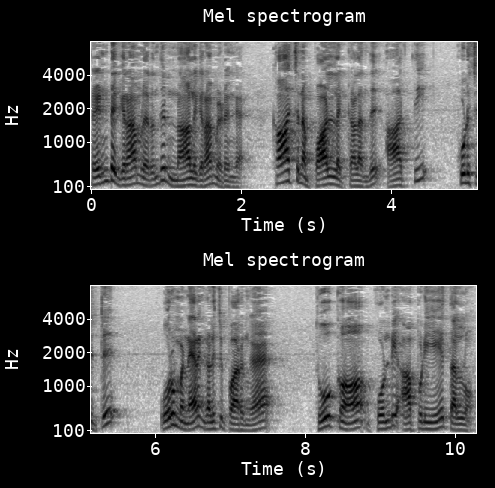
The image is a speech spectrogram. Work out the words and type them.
ரெண்டு கிராம்லேருந்து நாலு கிராம் எடுங்க. காய்ச்சின பாலில் கலந்து ஆற்றி குடிச்சிட்டு ஒரு மணி நேரம் கழித்து பாருங்கள் தூக்கம் கொண்டு அப்படியே தள்ளும்.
